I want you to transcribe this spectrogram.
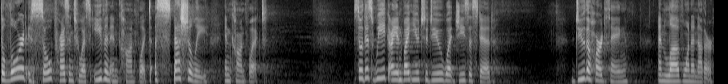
The Lord is so present to us, even in conflict, especially in conflict. So this week, I invite you to do what Jesus did do the hard thing and love one another.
